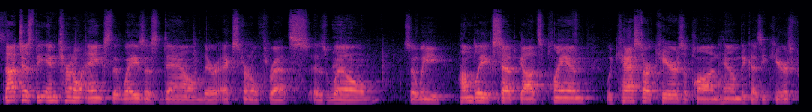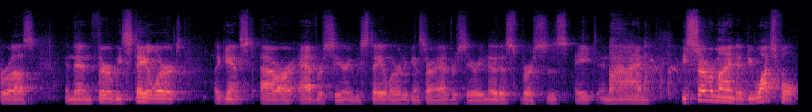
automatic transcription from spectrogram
It's not just the internal angst that weighs us down, there are external threats as well. So we humbly accept God's plan we cast our cares upon him because he cares for us. And then, third, we stay alert against our adversary. We stay alert against our adversary. Notice verses 8 and 9. Be sober minded, be watchful.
